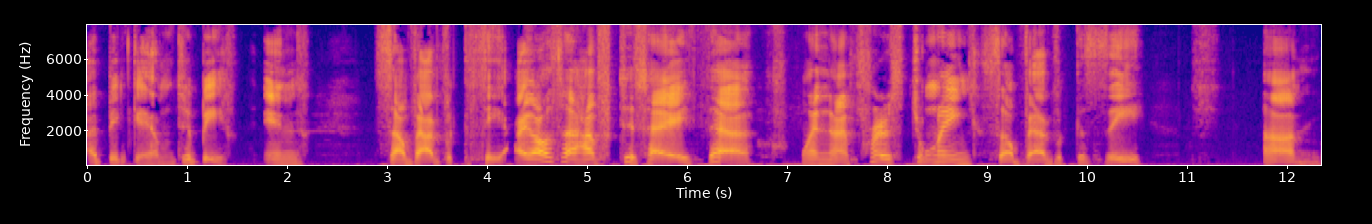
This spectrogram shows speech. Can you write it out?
I began to be in self advocacy. I also have to say that when I first joined self advocacy, um,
